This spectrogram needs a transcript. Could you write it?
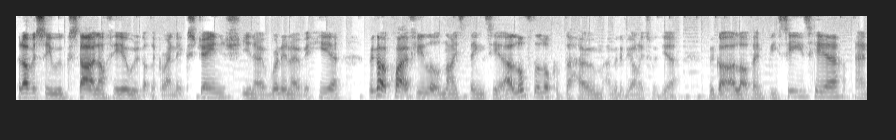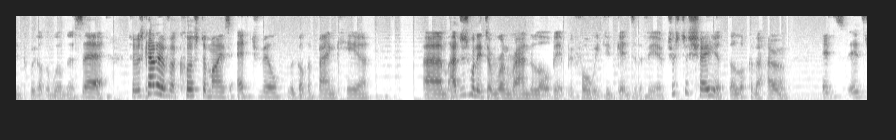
But obviously we're starting off here, we've got the Grand Exchange, you know, running over here. We've got quite a few little nice things here. I love the look of the home, I'm going to be honest with you. We've got a lot of NPCs here, and we've got the wilderness there. So it's kind of a customized Edgeville. We've got the bank here. Um, I just wanted to run around a little bit before we did get into the video, just to show you the look of the home. It's it's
